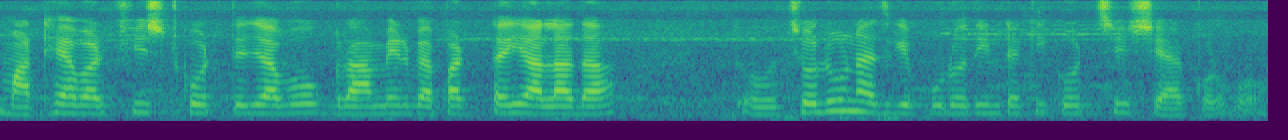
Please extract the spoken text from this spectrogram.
মাঠে আবার ফিস্ট করতে যাব, গ্রামের ব্যাপারটাই আলাদা। তো চলুন আজকে পুরো দিনটা কি করছি শেয়ার করব।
